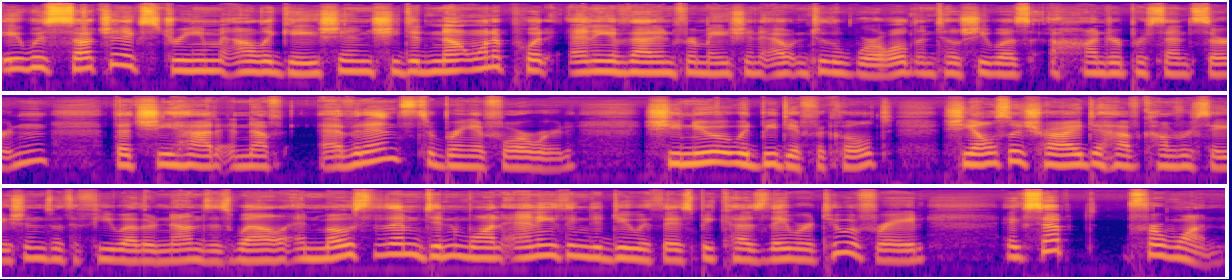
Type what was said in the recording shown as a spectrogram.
it was such an extreme allegation. She did not want to put any of that information out into the world until she was 100% certain that she had enough evidence to bring it forward. She knew it would be difficult. She also tried to have conversations with a few other nuns as well, and most of them didn't want anything to do with this because they were too afraid, except for one.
